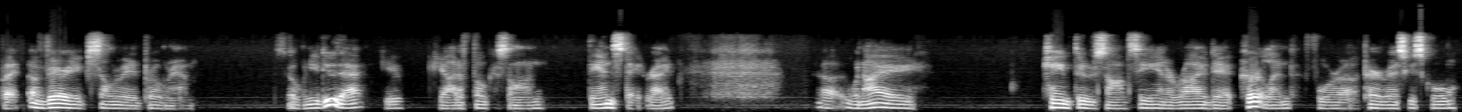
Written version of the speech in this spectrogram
but a very accelerated program. So when you do that, you got to focus on the end state, right? Uh, when I came through SOMC and arrived at Kirtland for a pararescue school.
